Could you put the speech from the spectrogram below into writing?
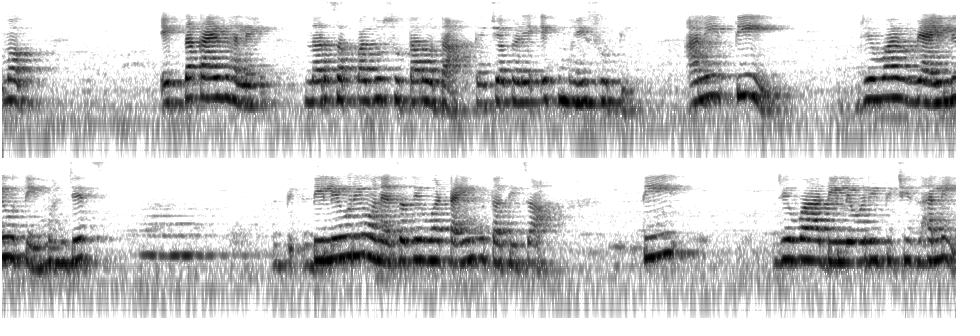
मग एकदा काय झाले? नरसप्पा जो सुतार होता त्याच्याकडे एक म्हैस होती. आणि ती जेव्हा व्यायली होती म्हणजेच डि डिलिव्हरी होण्याचा जेव्हा टाईम होता तिचा ती जेव्हा डिलेवरी तिची झाली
